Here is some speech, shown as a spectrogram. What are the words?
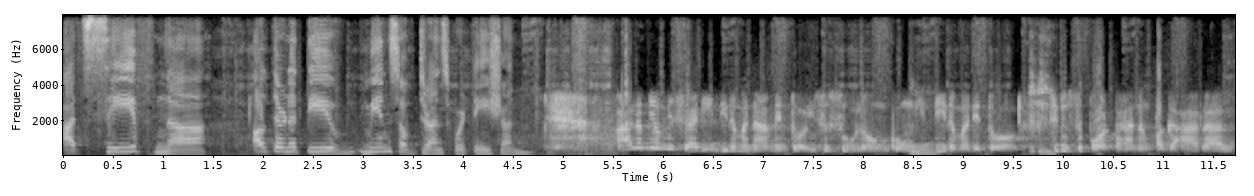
at safe na alternative means of transportation? Alam niyo, Miss Sally, hindi naman namin to isusulong kung hindi naman ito sinusuportahan ng pag-aaral.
